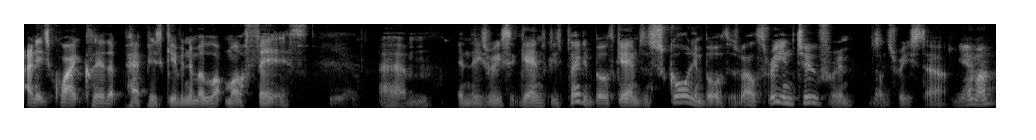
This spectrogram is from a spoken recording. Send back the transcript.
and it's quite clear that Pep is giving him a lot more faith yeah. um, in these recent games because he's played in both games and scored in both as well, three and two for him since restart. yeah, man.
